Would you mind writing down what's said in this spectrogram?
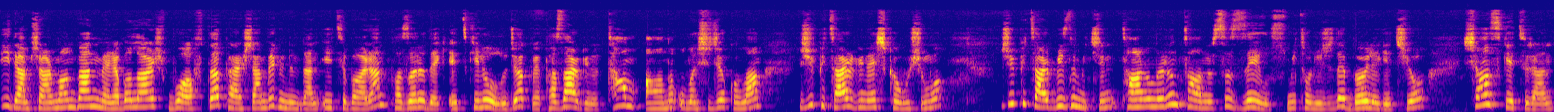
İdem Şarman ben merhabalar. Bu hafta Perşembe gününden itibaren pazara dek etkili olacak ve pazar günü tam ana ulaşacak olan Jüpiter Güneş kavuşumu. Jüpiter bizim için tanrıların tanrısı Zeus mitolojide böyle geçiyor. Şans getiren,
